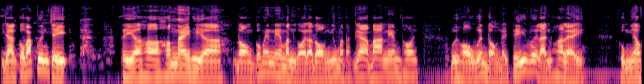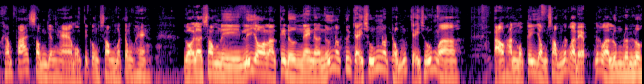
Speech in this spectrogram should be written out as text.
dạ cô bác quý anh chị thì uh, hôm nay thì uh, đoàn có mấy anh em mình gọi là đoàn nhưng mà thật ra ba anh em thôi. Bùi Hồ với anh đoàn Đại Trí với lại anh Hoa Lệ. Cùng nhau khám phá sông Dân Hà một cái con sông mà trong hang. Gọi là sông thì lý do là cái đường này nè nước nó cứ chảy xuống nó trũng chảy xuống và tạo thành một cái dòng sông rất là đẹp rất là lung linh luôn.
